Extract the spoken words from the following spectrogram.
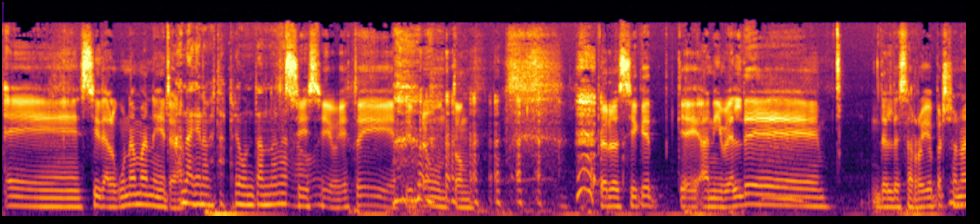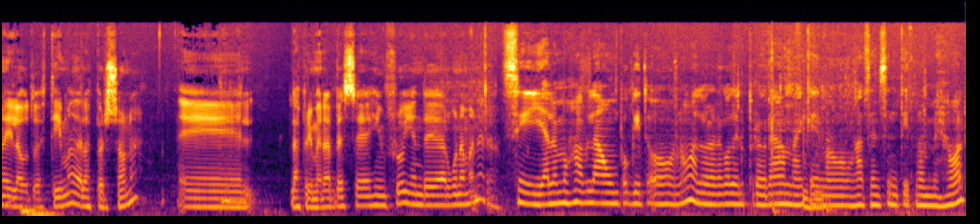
eh, si de alguna manera Anda, que no me estás preguntando nada. Sí, hoy. sí, hoy estoy, estoy preguntón. Pero sí que, que a nivel de, del desarrollo personal y la autoestima de las personas, eh, las primeras veces influyen de alguna manera. Sí, ya lo hemos hablado un poquito ¿no? a lo largo del programa que nos hacen sentirnos mejor,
